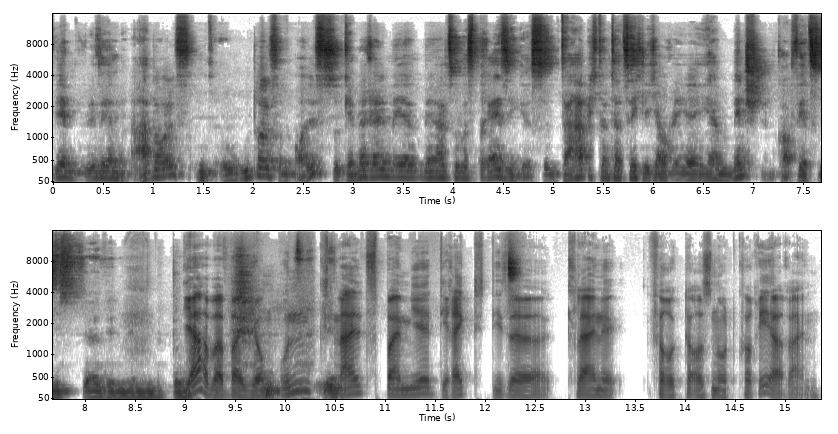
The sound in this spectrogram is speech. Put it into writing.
Während, während Adolf und Rudolf und Olf so generell mehr, mehr als so was Bräsiges. Und da habe ich dann tatsächlich auch eher, eher Menschen im Kopf, jetzt nicht äh, den, den Ja, aber bei Jong-un knallt bei mir direkt dieser kleine Verrückte aus Nordkorea rein.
